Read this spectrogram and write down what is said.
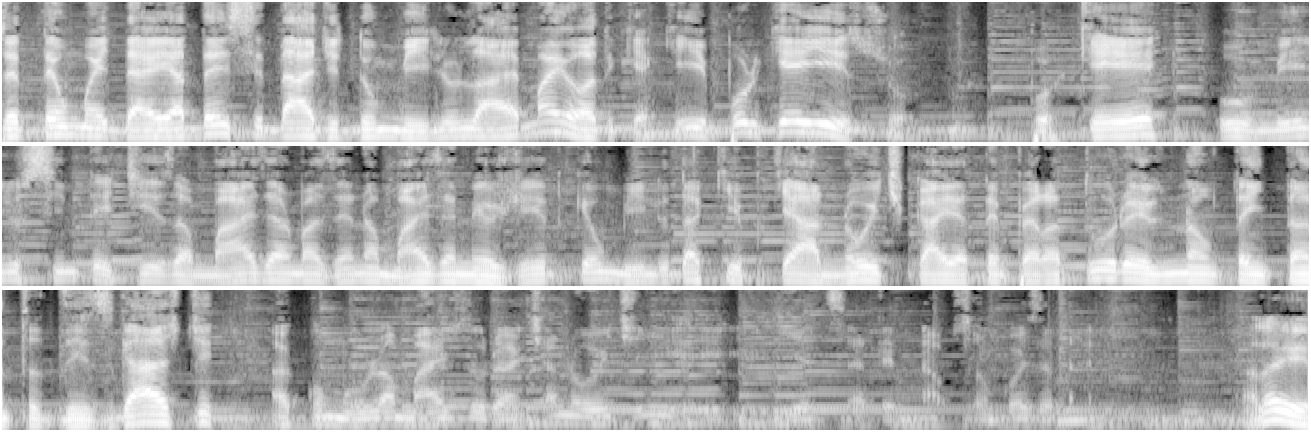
você ter uma ideia, a densidade do milho lá é maior do que aqui. Por que isso? Porque o milho sintetiza mais e armazena mais energia do que o milho daqui, porque à noite cai a temperatura, ele não tem tanto desgaste, acumula mais durante a noite e, e etc e tal. São coisas Olha aí,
